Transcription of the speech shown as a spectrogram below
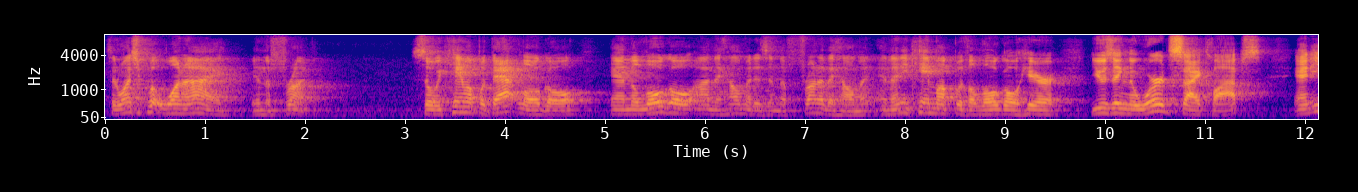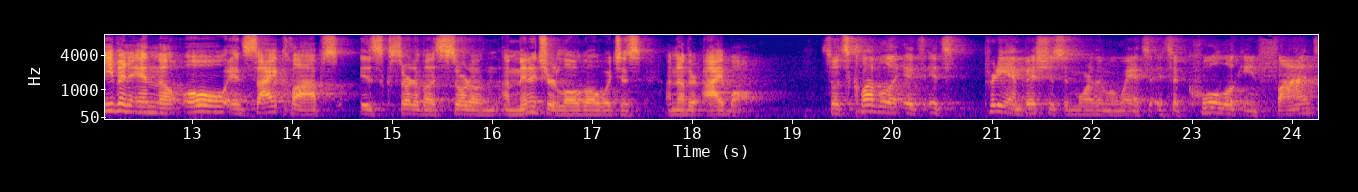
said, why don't you put one eye in the front? So we came up with that logo, and the logo on the helmet is in the front of the helmet. And then he came up with a logo here using the word cyclops, And even in the O in Cyclops is sort of a sort of a miniature logo, which is another eyeball. So it's clever. It's, it's pretty ambitious in more than one way. It's, it's a cool looking font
